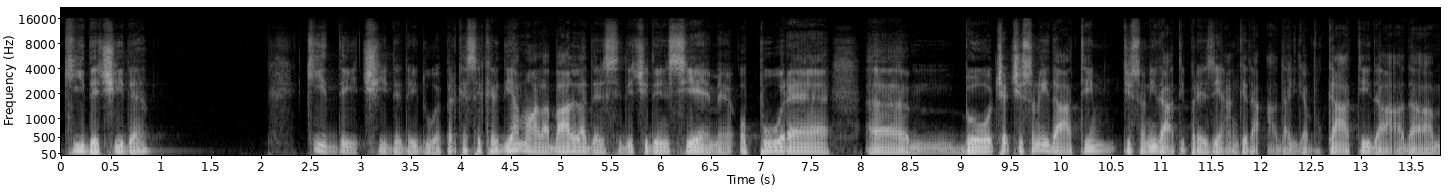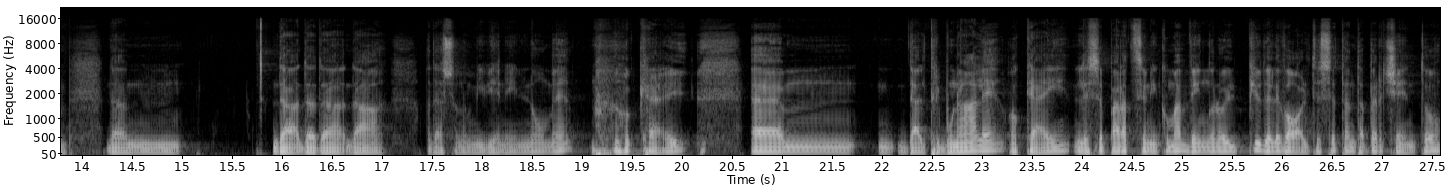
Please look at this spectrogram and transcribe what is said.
chi decide? Chi decide dei due? Perché se crediamo alla balla del si decide insieme oppure ehm, boh, cioè ci sono i dati, ci sono i dati presi anche da, dagli avvocati, da, da, da, da, adesso non mi viene il nome, ok? Um, dal tribunale, ok? Le separazioni come avvengono il più delle volte, il 70%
